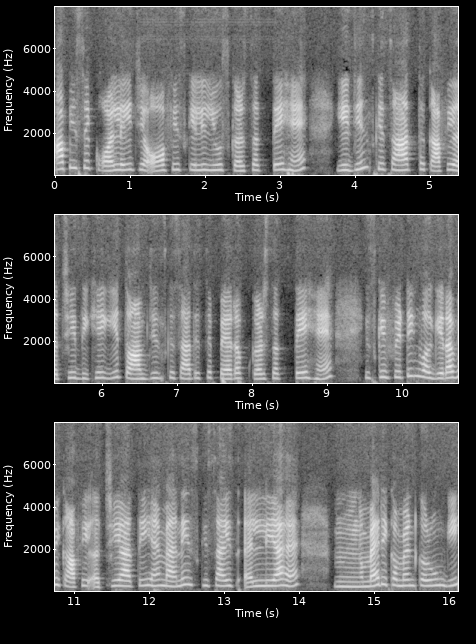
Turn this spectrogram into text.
आप इसे कॉलेज या ऑफ़िस के लिए यूज़ कर सकते हैं। ये जीन्स के साथ काफ़ी अच्छी दिखेगी तो आप जीन्स के साथ इसे पेयरअप कर सकते हैं। इसकी फिटिंग वगैरह भी काफ़ी अच्छी आती है। मैंने इसकी साइज़ एल लिया है। मैं रिकमेंड करूँगी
